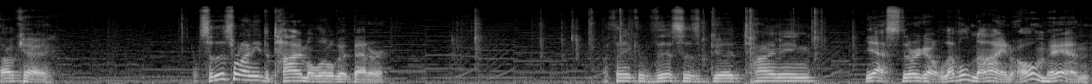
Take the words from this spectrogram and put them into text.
Okay. So this one I need to time a little bit better. I think this is good timing. Yes, there we go. Level 9. Oh, man.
